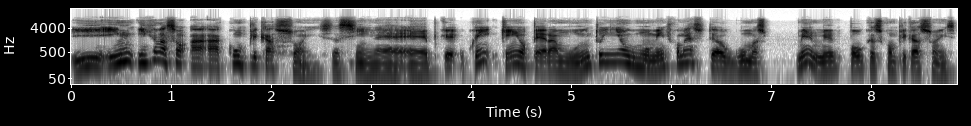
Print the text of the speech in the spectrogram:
E em, em relação a, a, complicações, assim, né? É, porque quem, quem, opera muito, em algum momento começa a ter algumas, mesmo poucas complicações.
